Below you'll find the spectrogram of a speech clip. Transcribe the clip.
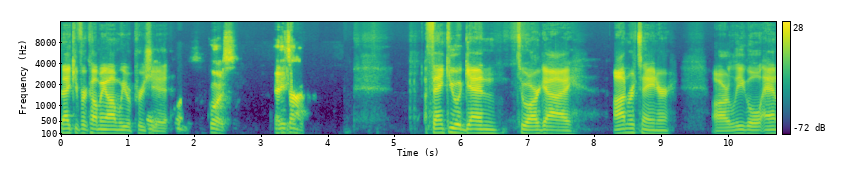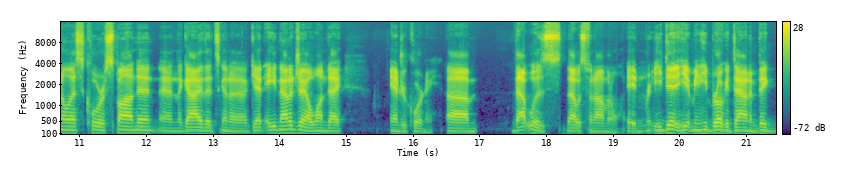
Thank you for coming on. We appreciate it. Of course. Of course. Anytime. Thank you again to our guy on retainer, our legal analyst correspondent, and the guy that's gonna get Aiden out of jail one day, Andrew Courtney. Um, that was that was phenomenal. Aiden, he did. He, I mean, he broke it down in big,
